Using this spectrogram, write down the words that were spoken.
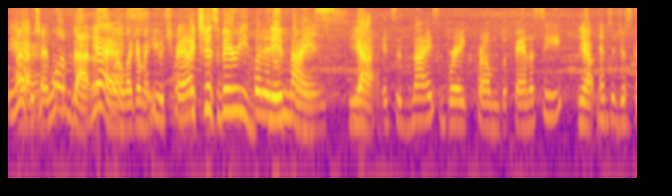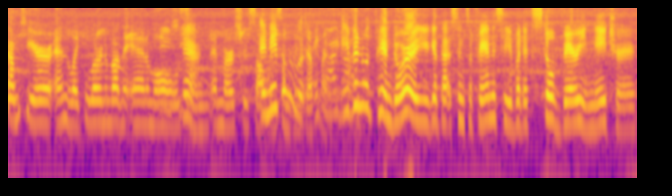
Yeah. I, which I love that as well. Like I'm a huge fan. It's just very but it's different. nice. Yeah. it's a nice break from the fantasy Yeah. and to just come here and like learn about the animals Yeah. and immerse yourself And in even something with, different. even with Pandora, you get that sense of fantasy, but it's still very nature.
